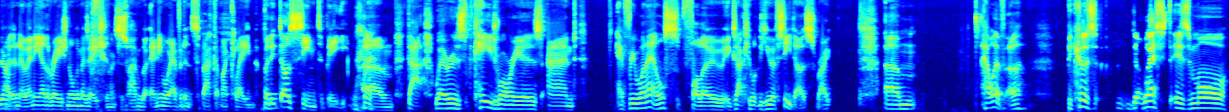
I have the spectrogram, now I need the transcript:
Yeah. I don't know any other Asian organizations, so I haven't got any more evidence to back up my claim. But it does seem to be um, that. Whereas Cage Warriors and everyone else follow exactly what the UFC does, right? Um, however, because the West is more,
